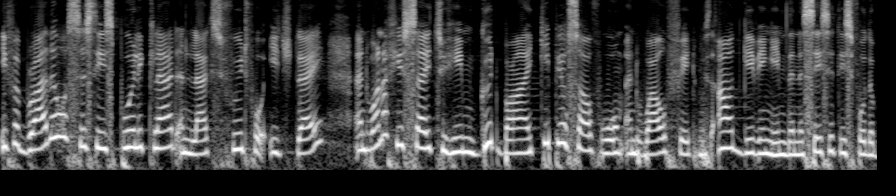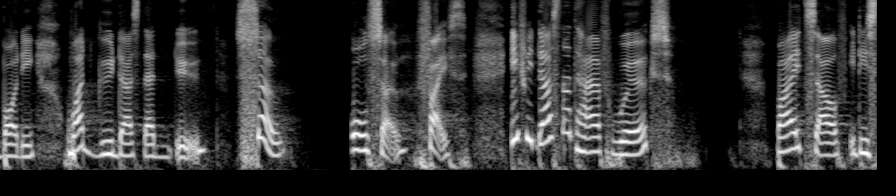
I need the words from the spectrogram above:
If a brother or sister is poorly clad and lacks food for each day, and one of you say to him, Goodbye, keep yourself warm and well fed without giving him the necessities for the body, what good does that do? So, also, faith. If he does not have works, by itself it is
